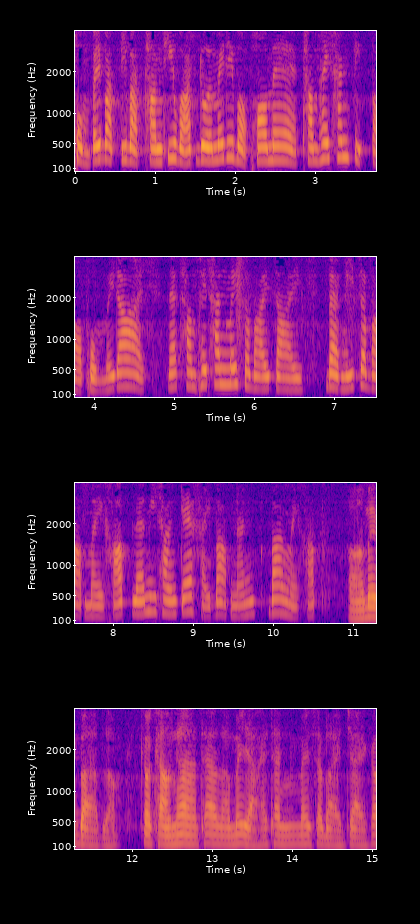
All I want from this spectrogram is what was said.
ผมไปปฏิบัติธรรมที่วัดโดยไม่ได้บอกพ่อแม่ทำให้ท่านติดต่อผมไม่ได้ และทำให้ท่านไม่สบายใจ แบบนี้จะบาปไหมครับ และมีทางแก้ไขบาปนั้นบ้างไหมครับอ๋อไม่บาปหรอก ก็คราวหน้าถ้าเราไม่อยากให้ท่านไม่สบายใจ ก็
